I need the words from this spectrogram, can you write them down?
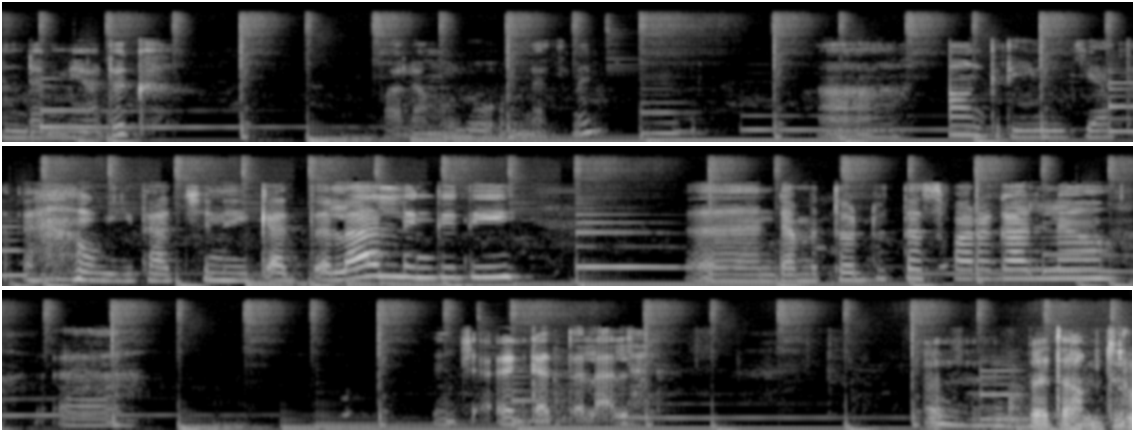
እንደሚያድግ ባለሙሉ እምነት ነኝ። እንግዲህ ውይይታችን ይቀጥላል። እንግዲህ እንደምትወዱት ተስፋ አደርጋለሁ። እንቀጥላለን። በጣም ጥሩ።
